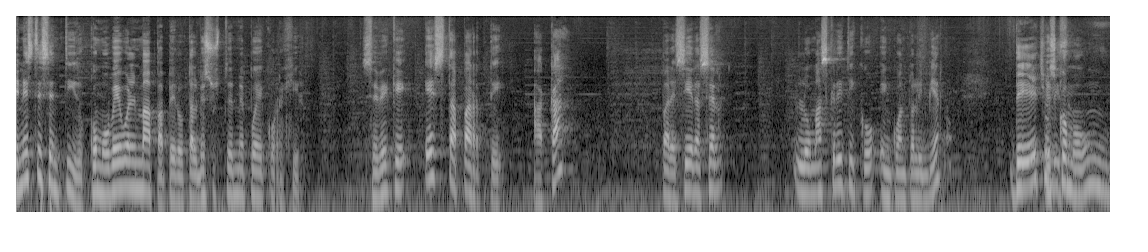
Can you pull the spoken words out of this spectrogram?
en este sentido, como veo el mapa, pero tal vez usted me puede corregir, se ve que esta parte acá pareciera ser lo más crítico en cuanto al invierno. De hecho, es como un...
